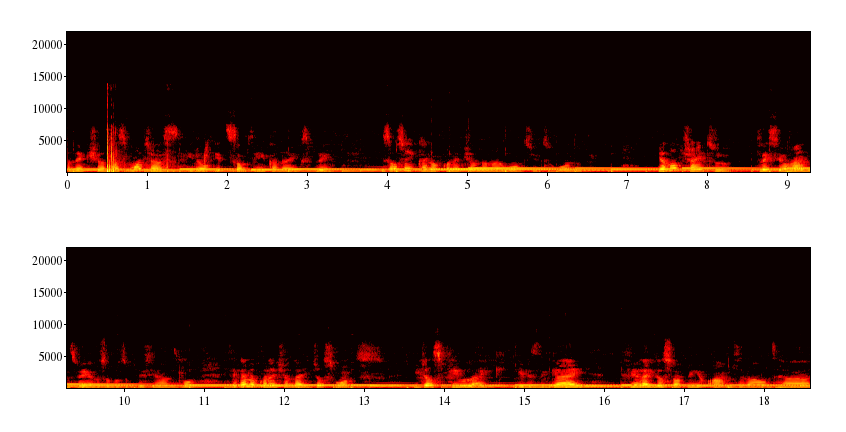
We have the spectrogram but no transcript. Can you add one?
connection, as much as you know, it's something you cannot explain, it's also a kind of connection that I want you to want. You're not trying to place your hands where you're not supposed to place your hands, but it's a kind of connection that you just want. You just feel like if it's the guy, you feel like just wrapping your arms around her.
